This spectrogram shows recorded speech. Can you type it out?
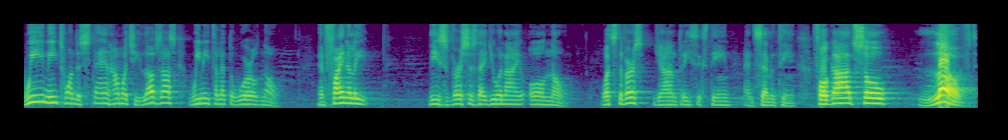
We need to understand how much he loves us. We need to let the world know. And finally, these verses that you and I all know. What's the verse? John 3:16 and 17. For God so loved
